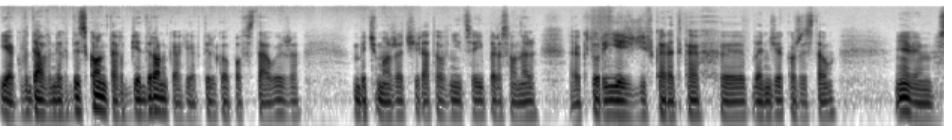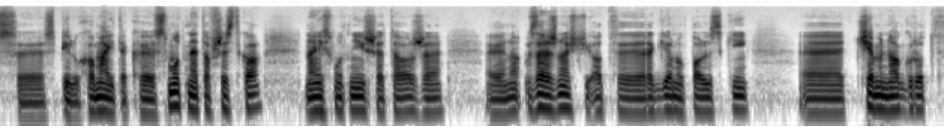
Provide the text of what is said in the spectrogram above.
jak w dawnych dyskontach, biedronkach, jak tylko powstały, że być może ci ratownicy i personel, który jeździ w karetkach, będzie korzystał nie wiem, z, z pieluchomajtek. Smutne to wszystko. Najsmutniejsze to, że E, no, w zależności od e, regionu Polski e, ciemnogród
